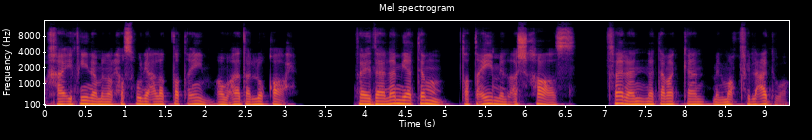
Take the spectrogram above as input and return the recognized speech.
خائفين من الحصول على التطعيم أو هذا اللقاح. فإذا لم يتم تطعيم الأشخاص فلن نتمكن من وقف العدوى.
